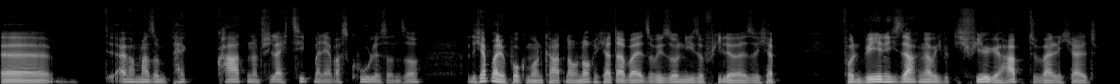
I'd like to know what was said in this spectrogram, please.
Äh, einfach mal so ein Pack Karten und vielleicht zieht man ja was Cooles und so. Und ich habe meine Pokémon-Karten auch noch. Ich hatte aber sowieso nie so viele. Also ich habe von wenig Sachen habe ich wirklich viel gehabt, weil ich halt,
